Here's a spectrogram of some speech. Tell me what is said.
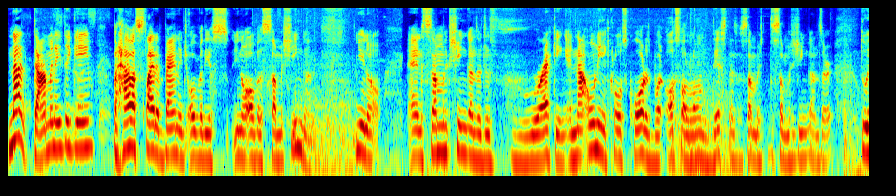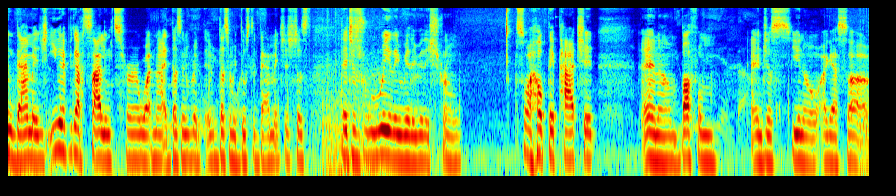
not dominate the game but have a slight advantage over the you know over the submachine gun you know and some machine guns are just wrecking and not only in close quarters but also long distance. Some some machine guns are doing damage. Even if you got a silencer or whatnot it doesn't it doesn't reduce the damage. It's just they're just really really really strong. So I hope they patch it and um, buff them and just you know I guess uh,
